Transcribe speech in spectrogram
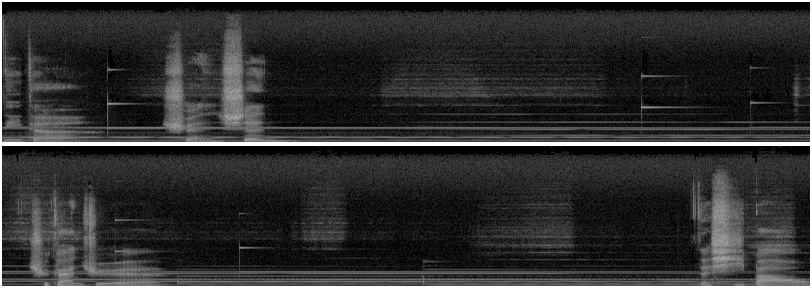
你的全身，去感觉的细胞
